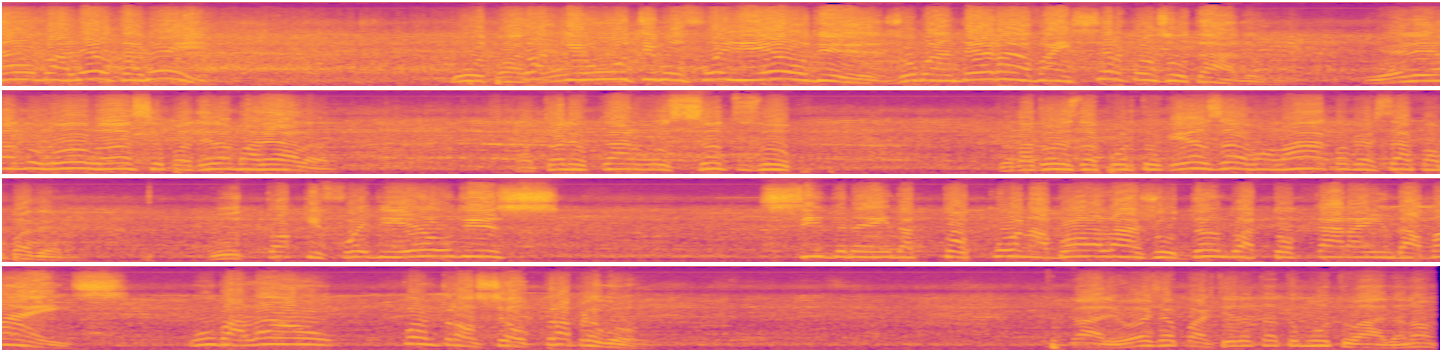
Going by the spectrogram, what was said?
Não valeu também. O toque último foi de Eudes. O Bandeira vai ser consultado. E ele anulou o lance, bandeira amarela. Antônio Carlos Santos Lupo. Jogadores da Portuguesa vão lá conversar com o Bandeira. O toque foi de Eudes. Sidney ainda tocou na bola, ajudando a tocar ainda mais. O balão contra o seu próprio gol. Cara, e hoje a partida está tumultuada, não?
